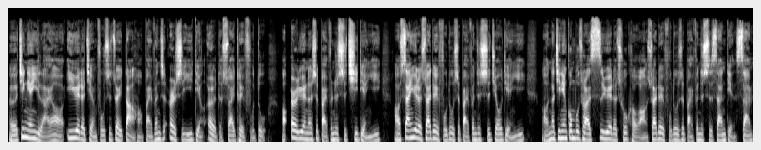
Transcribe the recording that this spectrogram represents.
呃，今年以来哦，一月的减幅是最大哈，百分之二十一点二的衰退幅度。好，二月呢是百分之十七点一，好，三月的衰退幅度是百分之十九点一。好，那今天公布出来四月的出口啊，衰退幅度是百分之十三点三。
